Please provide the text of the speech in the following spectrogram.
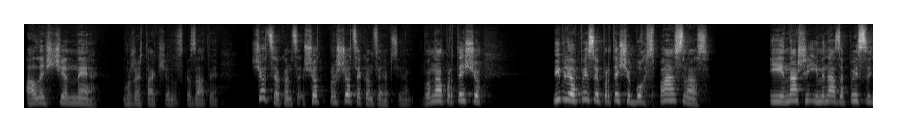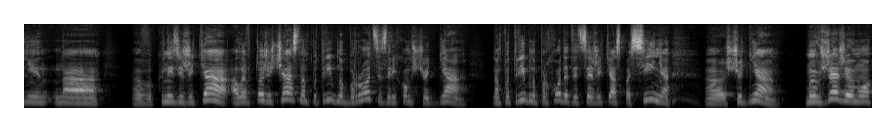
але ще не, можна так ще сказати. Що це що, Про що ця концепція? Вона про те, що Біблія описує про те, що Бог спас нас, і наші імена записані на, в книзі життя, але в той же час нам потрібно боротися з гріхом щодня. Нам потрібно проходити це життя спасіння. Е, щодня. Ми вже живемо.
